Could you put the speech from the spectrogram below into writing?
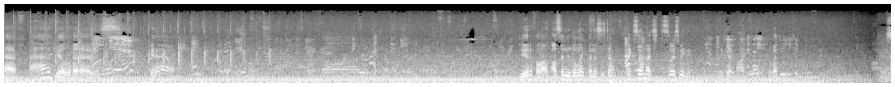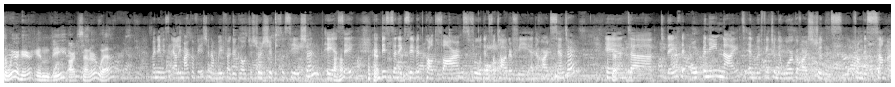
Yeah, fabulous. Yeah. Beautiful. I'll, I'll send you the link when this is done. Thanks so much. It's so nice meeting you. Yeah. Take care. Good night. Bye-bye. So we're here in the Art Center with My name is Ellie Markovich, and I'm with Agriculture Stewardship Association, ASA. Uh-huh. Okay. And this is an exhibit called Farms, Food, and Photography at the Art Center. And uh, today is the opening night, and we're featuring the work of our students from this summer.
